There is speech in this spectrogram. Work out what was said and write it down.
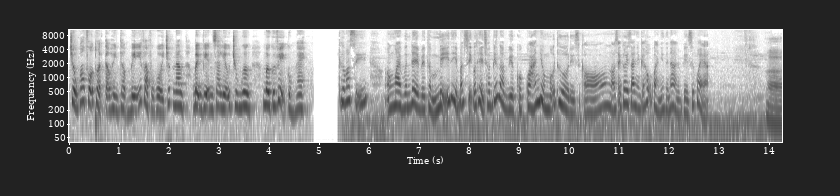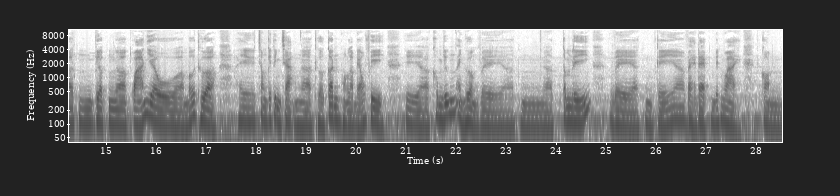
trưởng khoa phẫu thuật tạo hình thẩm mỹ và phục hồi chức năng, Bệnh viện Gia Liễu Trung ương. Mời quý vị cùng nghe. Thưa bác sĩ, ờ, ngoài vấn đề về thẩm mỹ thì bác sĩ có thể cho biết là việc có quá nhiều mỡ thừa thì có nó sẽ gây ra những cái hậu quả như thế nào về sức khỏe ạ? À, việc ờ, quá nhiều mỡ thừa hay trong cái tình trạng à, thừa cân hoặc là béo phì thì à, không những ảnh hưởng về à, tâm lý, về cái vẻ đẹp bên ngoài, còn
